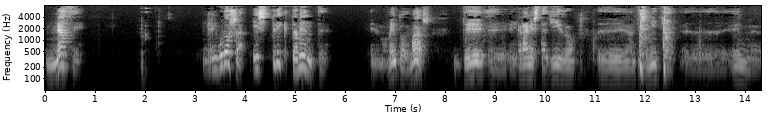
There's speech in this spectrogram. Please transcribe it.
nace rigurosa, estrictamente, en el momento además de el gran estallido antisemita en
